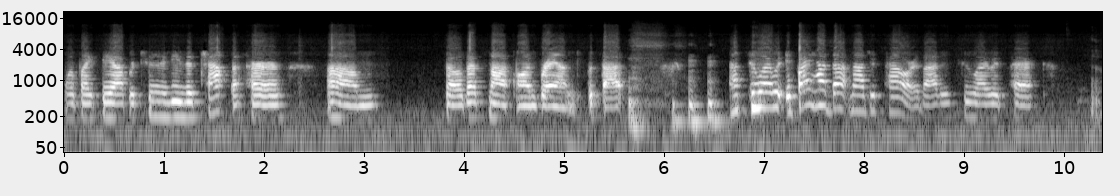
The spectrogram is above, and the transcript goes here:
would like the opportunity to chat with her. Um, So that's not on brand, but that that's who I would. If I had that magic power, that is who I would pick.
